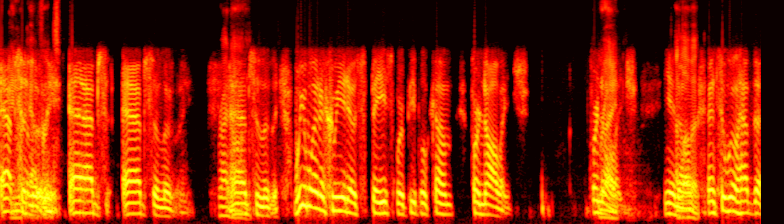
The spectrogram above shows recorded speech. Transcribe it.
Absolutely. Abs- absolutely, Right on. absolutely. We want to create a space where people come for knowledge, for Right. knowledge. You I know, and so we'll have the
